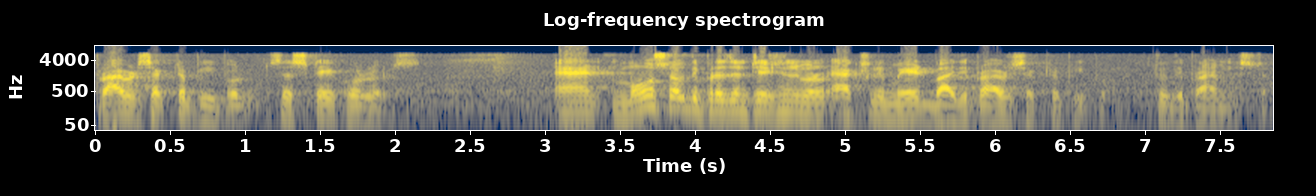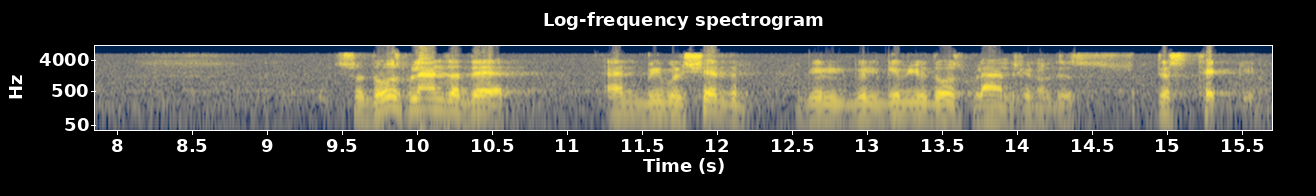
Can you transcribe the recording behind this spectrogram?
private sector people, so stakeholders. And most of the presentations were actually made by the private sector people to the Prime Minister. So those plans are there and we will share them. We'll, we'll give you those plans, you know, this, this thick, you know.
